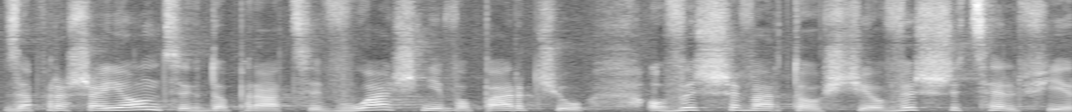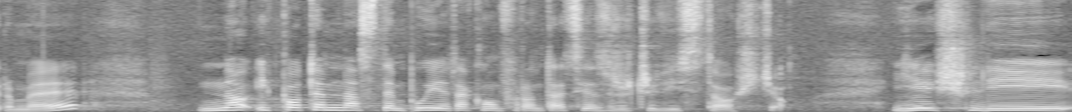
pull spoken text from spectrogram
zapraszających do pracy właśnie w oparciu o wyższe wartości, o wyższy cel firmy, no i potem następuje ta konfrontacja z rzeczywistością. Jeśli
